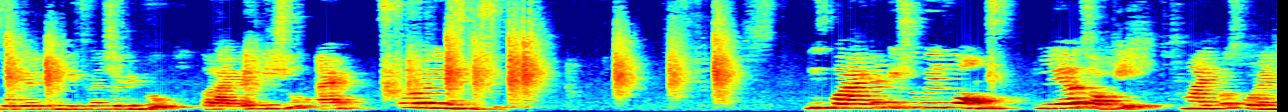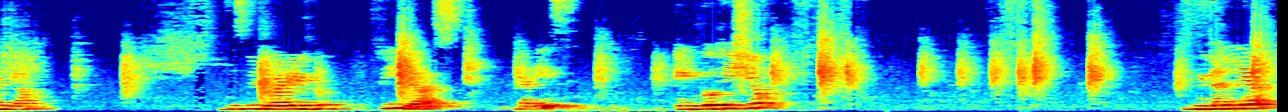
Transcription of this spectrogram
Will be differentiated into parietal tissue and sporogenous tissue. This parietal tissue will form layers of the microsporangium. This will divided into three layers. That is endothecium, middle layer,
